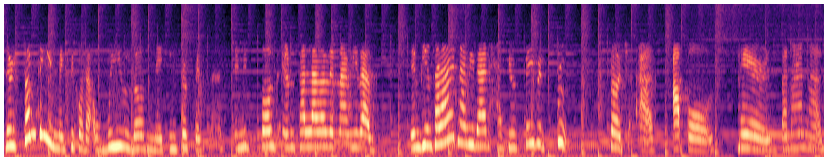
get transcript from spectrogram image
There's something in Mexico that we love making for Christmas, and it's called ensalada de Navidad. And the ensalada de Navidad has your favorite fruits, such as apples, pears, bananas,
